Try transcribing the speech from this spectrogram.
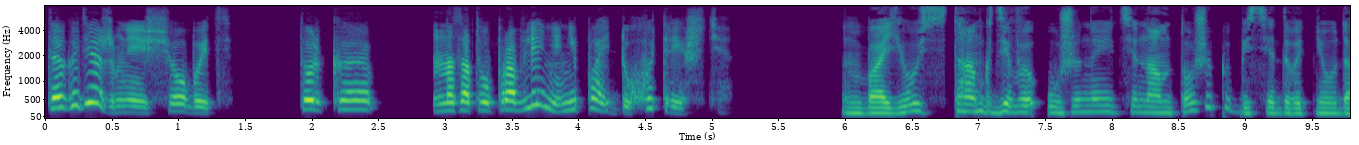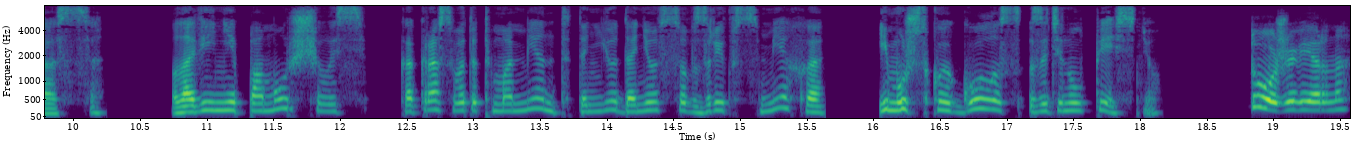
Да где же мне еще быть? Только назад в управление не пойду, хоть режьте. Боюсь, там, где вы ужинаете, нам тоже побеседовать не удастся. Лавиния поморщилась. Как раз в этот момент до нее донесся взрыв смеха, и мужской голос затянул песню. «Тоже верно.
